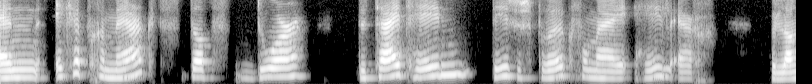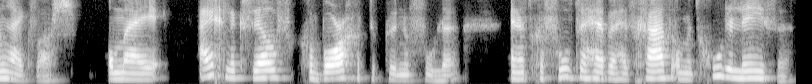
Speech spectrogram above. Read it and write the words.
En ik heb gemerkt dat door de tijd heen deze spreuk voor mij heel erg belangrijk was. Om mij eigenlijk zelf geborgen te kunnen voelen en het gevoel te hebben, het gaat om het goede leven.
